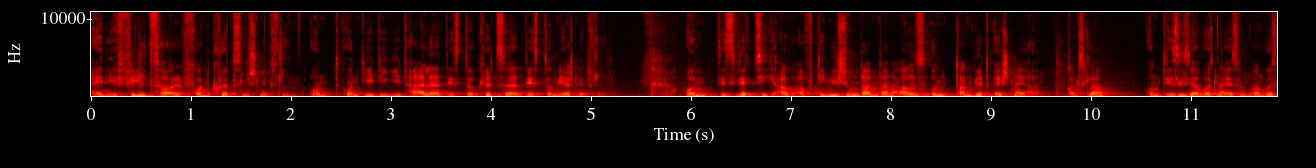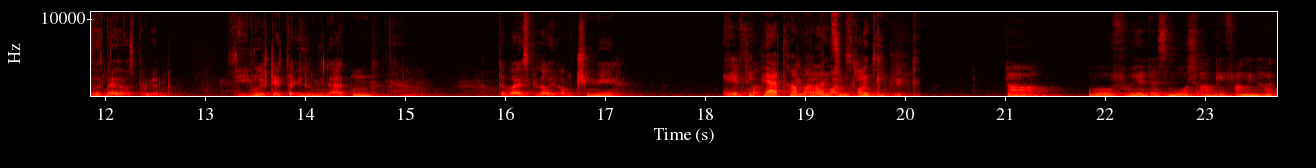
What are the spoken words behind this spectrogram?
eine Vielzahl von kurzen Schnipseln. Und, und je digitaler, desto kürzer, desto mehr Schnipsel. Und das wirkt sich auch auf die Mischung dann, dann aus und dann wird alles schneller, ganz klar. Und es ist ja was Neues und man muss was Neues ausprobieren. Die Ingolstädter Illuminaten, der weiß-blaue Amtschimmi, Elfi Pertrammer, Genau, Hans, im Glück. Hans im Glück. Da, wo früher das Moos angefangen hat.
